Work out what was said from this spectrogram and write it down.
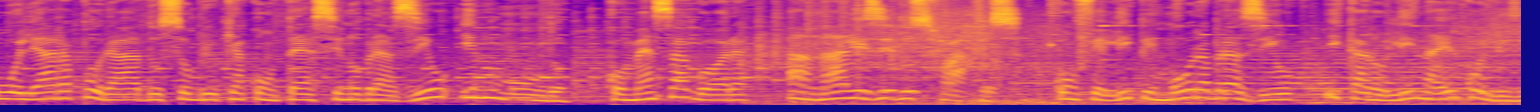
O olhar apurado sobre o que acontece no Brasil e no mundo. Começa agora Análise dos Fatos, com Felipe Moura Brasil e Carolina Ercolim.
